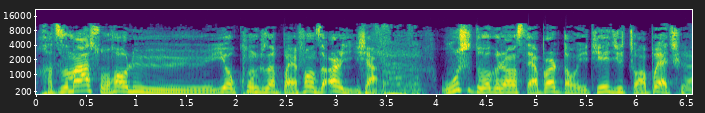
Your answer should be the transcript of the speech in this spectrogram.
黑芝麻损耗率要控制在百分之二以下，五十多个人三班倒，一天就装半车。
